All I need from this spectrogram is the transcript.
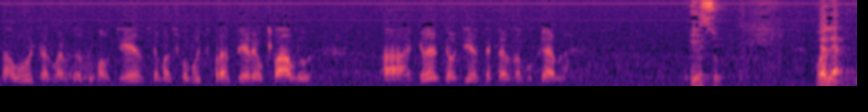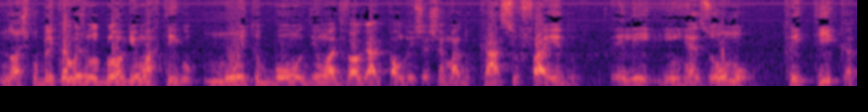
Saúde, aguardando uma audiência, mas com muito prazer eu falo a grande audiência pernambucana. Isso. Olha, nós publicamos no blog um artigo muito bom de um advogado paulista chamado Cássio Faedo. Ele, em resumo, critica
